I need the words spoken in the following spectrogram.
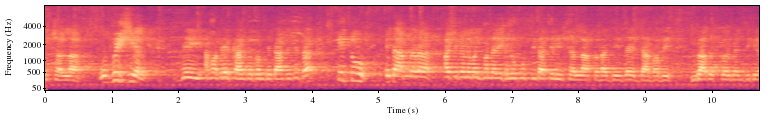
ইনশাল্লাহ অফিসিয়াল যেই আমাদের কার্যক্রম যেটা আছে সেটা, কিন্তু এটা আপনারা আশেখানে মাইজ ভান্ডার এখানে উপস্থিত আছেন ইনশাল্লাহ আপনারা যে যারভাবে ইবাদত করবেন, জিকির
